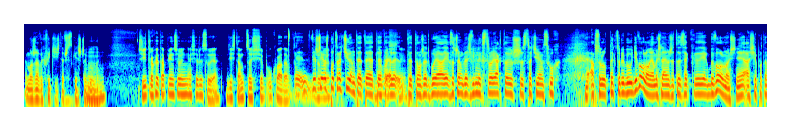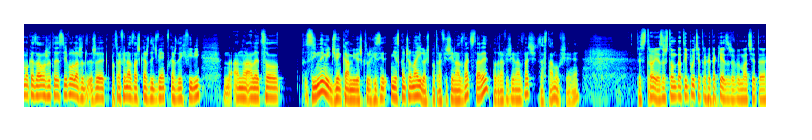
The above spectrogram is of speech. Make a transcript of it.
można wychwycić te wszystkie szczegóły. Czyli trochę ta pięciolinia się rysuje. Gdzieś tam coś się układa. E, Wiesz, żeby- ja już potraciłem tę te, te, No te, właśnie. te, tą rzecz, bo ja jak zacząłem grać w innych strojach, to już straciłem słuch absolutny, który był niewolą. Ja myślałem, że to jest jak, jakby wolność, nie? A się potem okazało, że to jest niewola, że, że potrafię nazwać każdy dźwięk w każdej chwili. No, no ale co z innymi dźwiękami, wiesz, których jest nie- nieskończona ilość. Potrafisz je nazwać, stary? Potrafisz je nazwać? Zastanów się, nie? Te stroje. Zresztą na tej płycie trochę tak jest, że wy macie te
